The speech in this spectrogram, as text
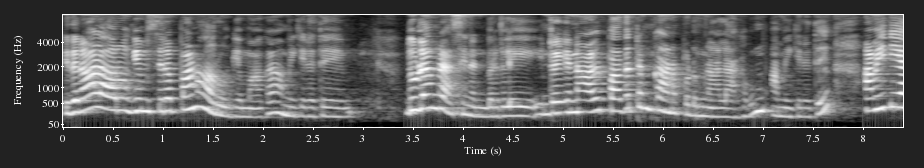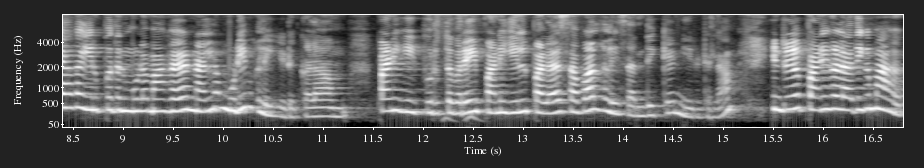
இதனால் ஆரோக்கியம் சிறப்பான ஆரோக்கியமாக அமைகிறது. துலாம் ராசி நண்பர்களே இன்றைய நாள் பதட்டம் காணப்படும் நாளாகவும் அமைகிறது. அமைதியாக இருப்பதன் மூலமாக நல்ல முடிவுகளை எடுக்கலாம். பணியை பொறுத்தவரை பணியில் பல சவால்களை சந்திக்க நேரிடலாம். இன்று பணிகள் அதிகமாக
